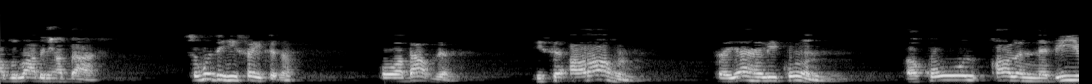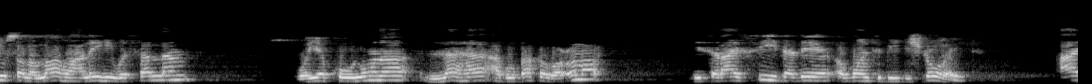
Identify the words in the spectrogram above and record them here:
Abdullah ibn Abbas. So what did he say to them? Or about them? He said, Arahum, سيهلكون أقول قال النبي صلى الله عليه وسلم ويقولون لها أبو بكر وعمر He said, I see that they are going to be destroyed. I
